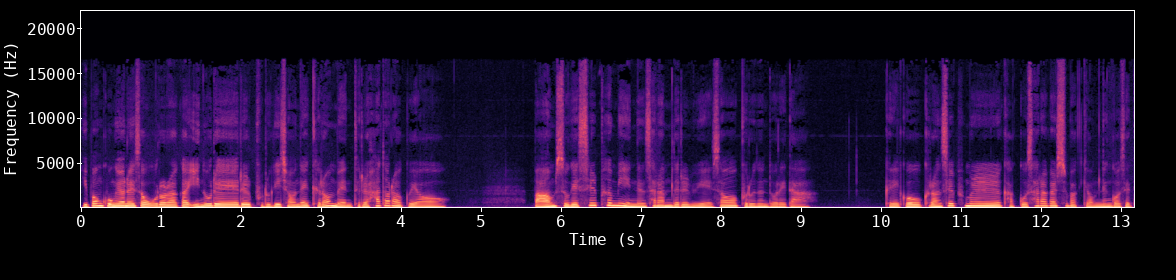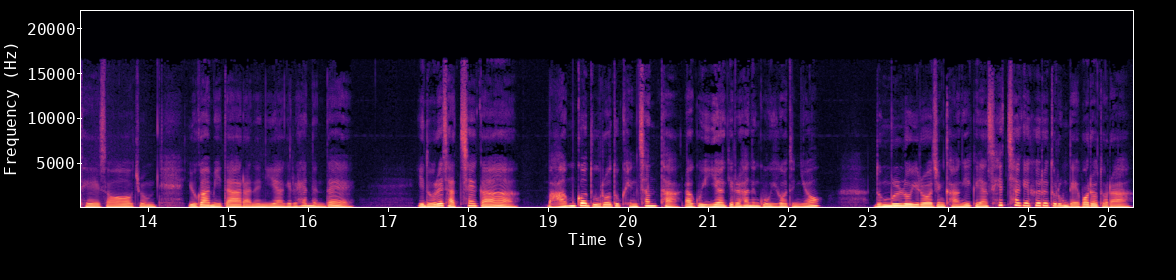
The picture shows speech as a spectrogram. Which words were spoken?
이번 공연에서 오로라가 이 노래를 부르기 전에 그런 멘트를 하더라고요. 마음속에 슬픔이 있는 사람들을 위해서 부르는 노래다. 그리고 그런 슬픔을 갖고 살아갈 수밖에 없는 것에 대해서 좀 유감이다라는 이야기를 했는데 이 노래 자체가 마음껏 울어도 괜찮다라고 이야기를 하는 곡이거든요. 눈물로 이루어진 강이 그냥 세차게 흐르도록 내버려둬라.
